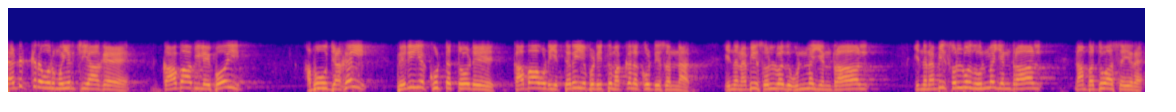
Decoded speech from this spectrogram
தடுக்கிற ஒரு முயற்சியாக காபாவிலே போய் அபூ ஜஹல் பெரிய கூட்டத்தோடு காபாவுடைய திரையை பிடித்து மக்களை கூட்டி சொன்னார். இந்த நபி சொல்வது உண்மை என்றால் இந்த நபி சொல்வது உண்மை என்றால் நான் பத்துவா செய்கிறேன்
